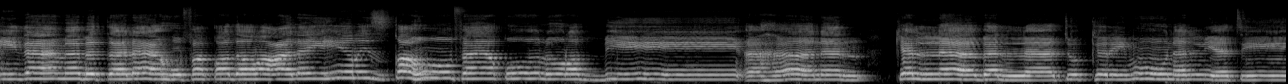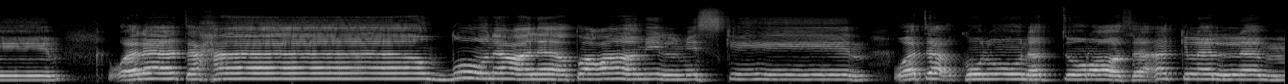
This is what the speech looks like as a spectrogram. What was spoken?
إذا ما ابتلاه فقدر عليه رزقه فيقول ربي أهانا كلا بل لا تكرمون اليتيم ولا تحاضون على طعام المسكين وتأكلون التراث أكلا لما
